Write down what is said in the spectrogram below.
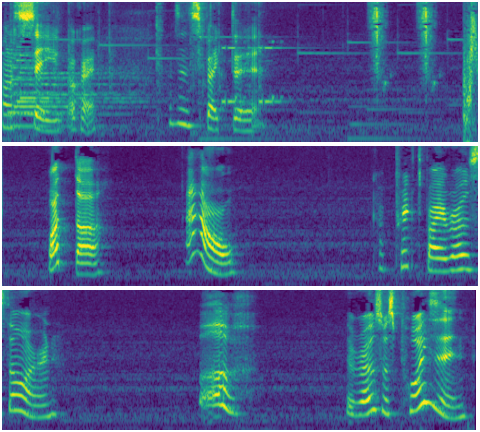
I want to save. Okay. Let's inspect it. What the? Ow! Got pricked by a rose thorn. Ugh. The rose was poison.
